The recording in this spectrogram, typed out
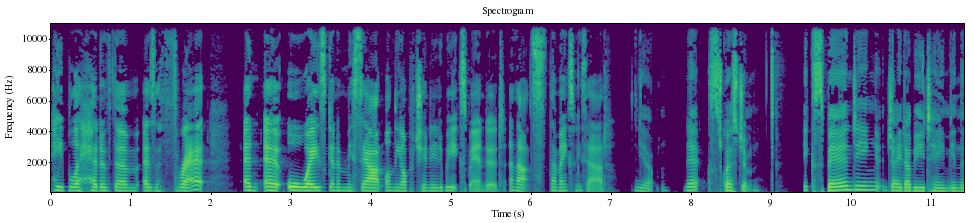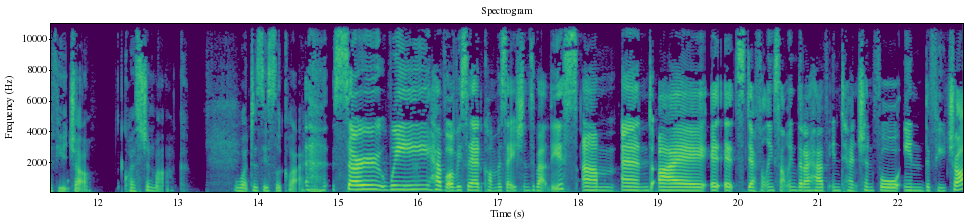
people ahead of them as a threat and are always going to miss out on the opportunity to be expanded and that's that makes me sad. Yeah. Next question. Expanding JW team in the future? Question mark. What does this look like? So we have obviously had conversations about this, um, and I it, it's definitely something that I have intention for in the future.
